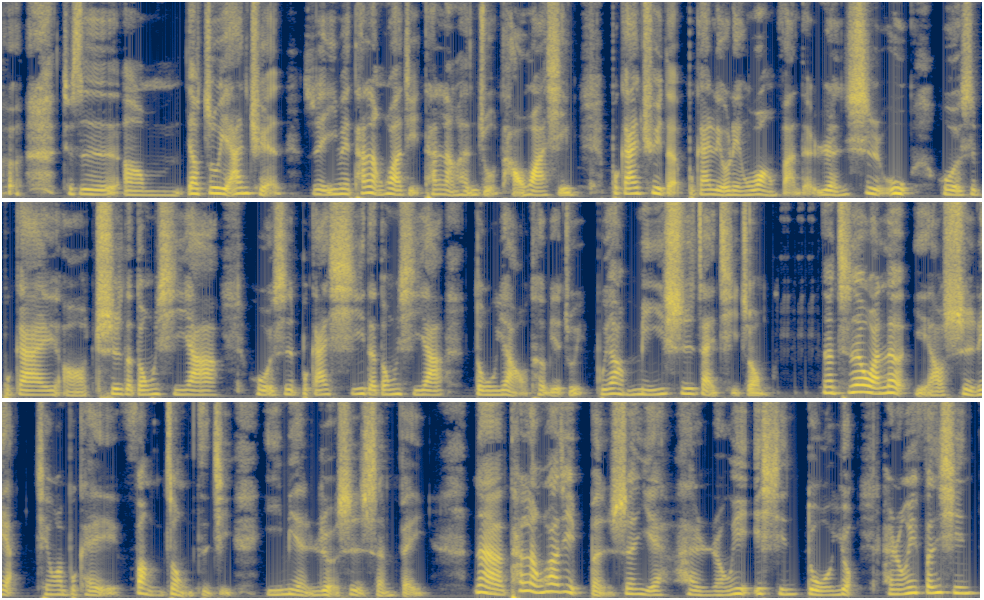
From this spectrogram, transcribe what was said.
就是嗯，要注意安全。所以，因为贪婪化忌，贪婪很主桃花心，不该去的、不该流连忘返的人事物，或者是不该啊吃的东西呀，或者是不该吸的东西呀，都要特别注意，不要迷失在其中。那吃喝玩乐也要适量。千万不可以放纵自己，以免惹是生非。那贪婪化忌本身也很容易一心多用，很容易分心，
